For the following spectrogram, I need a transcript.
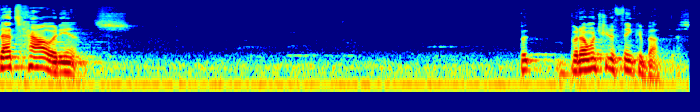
that's how it ends. But, but I want you to think about this.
